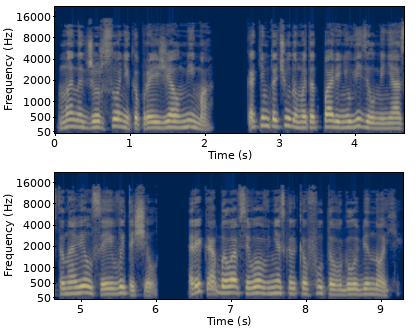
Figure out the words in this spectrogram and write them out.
менеджер Соника проезжал мимо. Каким-то чудом этот парень увидел меня, остановился и вытащил. Река была всего в несколько футов глубиной.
